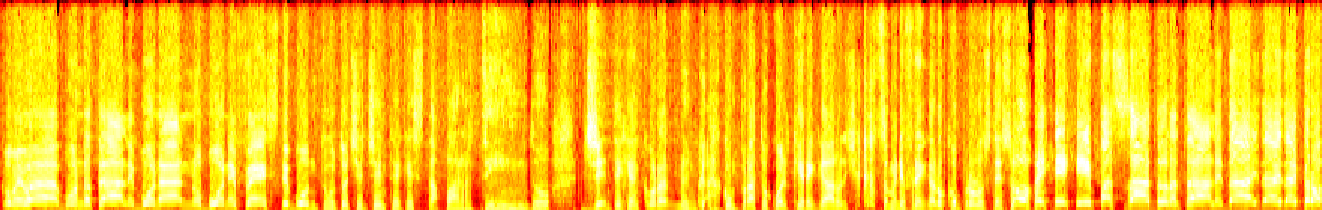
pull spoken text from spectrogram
come va? Buon Natale, buon anno, buone feste, buon tutto. C'è gente che sta partendo, gente che ancora mm, ha comprato qualche regalo. Dice, cazzo me ne frega, lo compro lo stesso. Oh, è passato Natale, dai, dai, dai, però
